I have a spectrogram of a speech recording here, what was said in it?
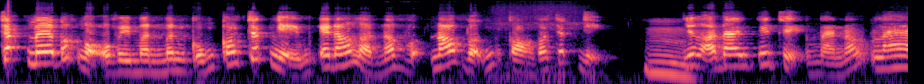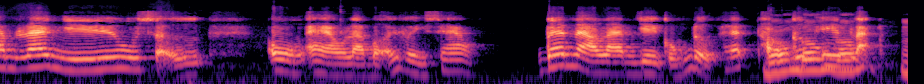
chấp mê bất ngộ vì mình mình cũng có trách nhiệm cái đó là nó nó vẫn còn có trách nhiệm ừ. nhưng ở đây cái chuyện mà nó làm ra nhiều sự ồn ào là bởi vì sao bên nào làm gì cũng được hết họ đúng, cứ đúng, im lặng ừ.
